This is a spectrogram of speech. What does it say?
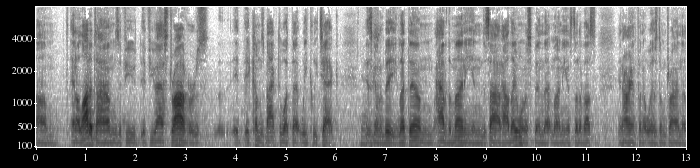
Um, and a lot of times, if you if you ask drivers, it, it comes back to what that weekly check is going to be. Let them have the money and decide how they want to spend that money instead of us, in our infinite wisdom, trying to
